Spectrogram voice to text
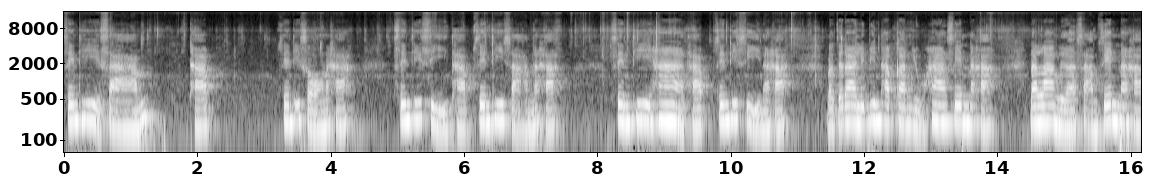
เส้นที่สามทับ เส้นที่สองนะคะ เส้นที่สี่ทับเส้นที่สามนะคะ เส้นที่ห้าทับเส้นที่สี่นะคะ เราจะได้ริบบิ้นทับกันอยู่ห้าเส้นนะคะ ด้านล่างเหลือสามเส้นนะคะ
